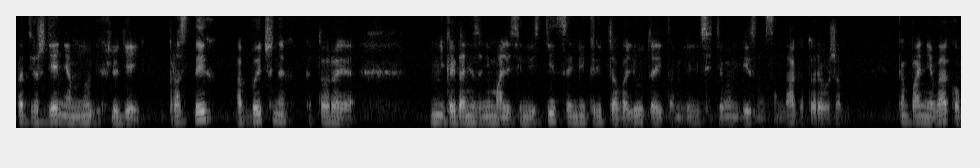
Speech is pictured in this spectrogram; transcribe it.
подтверждение многих людей, простых, обычных, которые никогда не занимались инвестициями, криптовалютой там, или сетевым бизнесом, да, которые уже компании Веко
